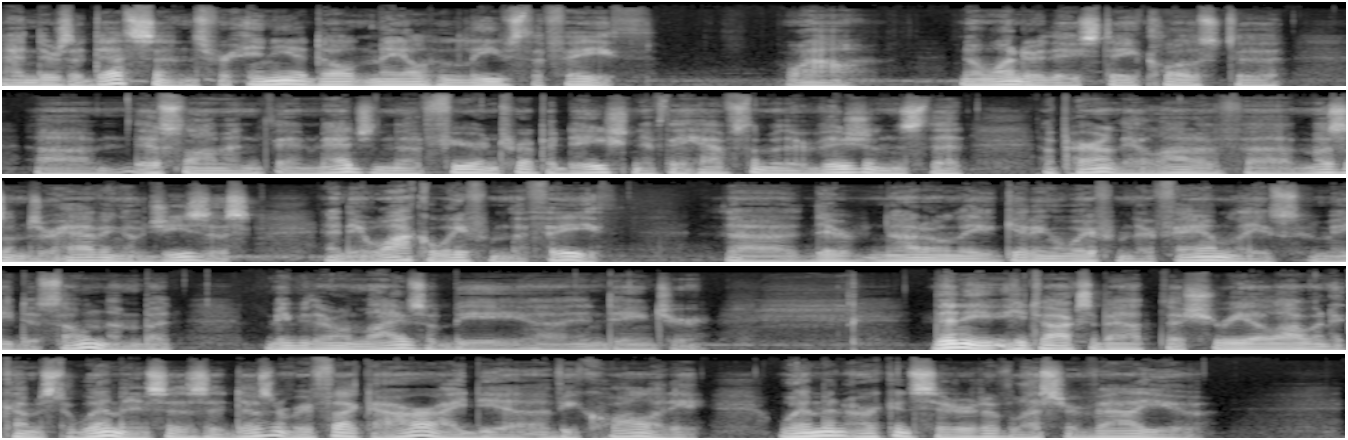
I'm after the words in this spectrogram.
And there's a death sentence for any adult male who leaves the faith. Wow. No wonder they stay close to um, Islam. And, and, imagine the fear and trepidation if they have some of their visions that apparently a lot of uh, Muslims are having of Jesus and they walk away from the faith. Uh, they're not only getting away from their families who may disown them, but maybe their own lives will be uh, in danger. Then he, he talks about the Sharia law when it comes to women. It says it doesn't reflect our idea of equality. Women are considered of lesser value.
